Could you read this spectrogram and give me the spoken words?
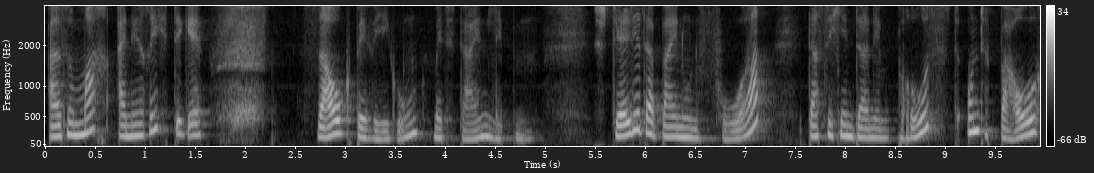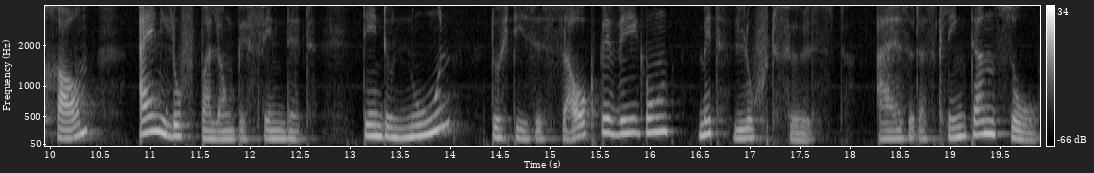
Also mach eine richtige Saugbewegung mit deinen Lippen. Stell dir dabei nun vor, dass sich in deinem Brust- und Bauchraum ein Luftballon befindet, den du nun durch diese Saugbewegung mit Luft füllst. Also das klingt dann so.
